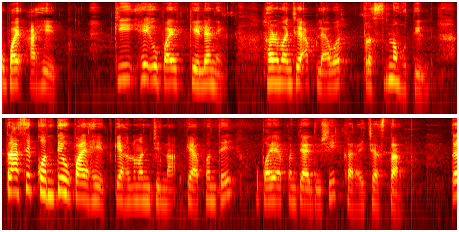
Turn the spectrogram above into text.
उपाय आहेत की हे उपाय केल्याने हनुमानजी आपल्यावर प्रसन्न होतील. तर असे कोणते उपाय आहेत की हनुमानजींना की आपण ते उपाय आपण त्या दिवशी करायचे असतात? तर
